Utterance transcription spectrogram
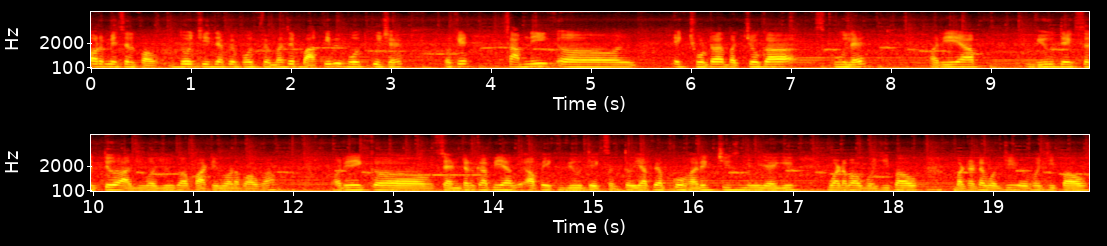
और मिसल पाव। दो चीज़ यहाँ पे बहुत फ़ेमस है, बाकी भी बहुत कुछ है। ओके, सामने एक छोटा बच्चों का स्कूल है और ये आप व्यू देख सकते हो आजू बाजू का पार्टी वड़ा पाव का और एक सेंटर का भी आप एक व्यू देख सकते हो। यहाँ पे आपको हर एक चीज़ मिल जाएगी। वड़ा पाव भजी पाव, बटाटा भजी भजी पाव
